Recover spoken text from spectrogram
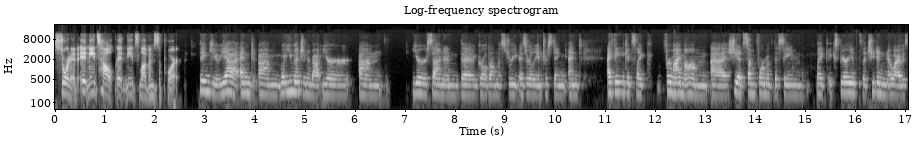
sorted. It needs help. It needs love and support. Thank you. Yeah, and um, what you mentioned about your um, your son and the girl down the street is really interesting and i think it's like for my mom uh, she had some form of the same like experience that she didn't know i was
